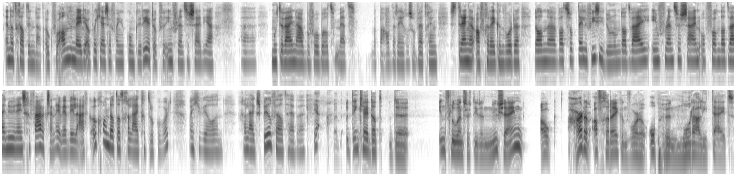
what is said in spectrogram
En dat geldt inderdaad ook voor andere media. Ook wat jij zei van je concurreert. Ook veel influencers zeiden, ja, eh, moeten wij nou bijvoorbeeld met bepaalde regels of wetgeving strenger afgerekend worden dan eh, wat ze op televisie doen, omdat wij influencers zijn of omdat wij nu ineens gevaarlijk zijn. Nee, wij willen eigenlijk ook gewoon dat dat gelijk getrokken wordt, want je wil een gelijk speelveld hebben. Denk jij dat de influencers die er nu zijn ook harder afgerekend worden op hun moraliteit?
